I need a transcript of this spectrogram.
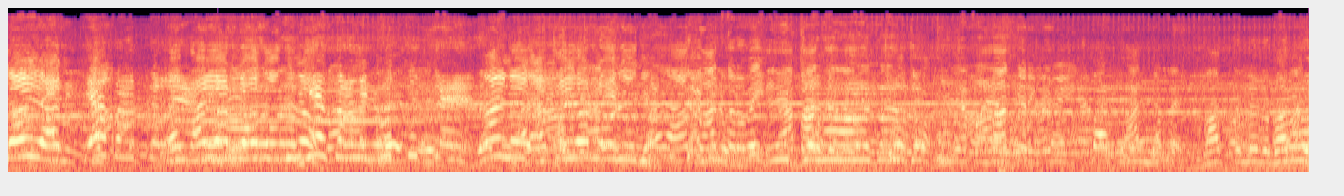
नहीं यार क्या बात कर रहे हैं? एफ़ आई आर लॉन्च होगी ना। नहीं नहीं एफ़ आई आर होगी बात करो भाई बात करेंगे बात कर। ले बात कर।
